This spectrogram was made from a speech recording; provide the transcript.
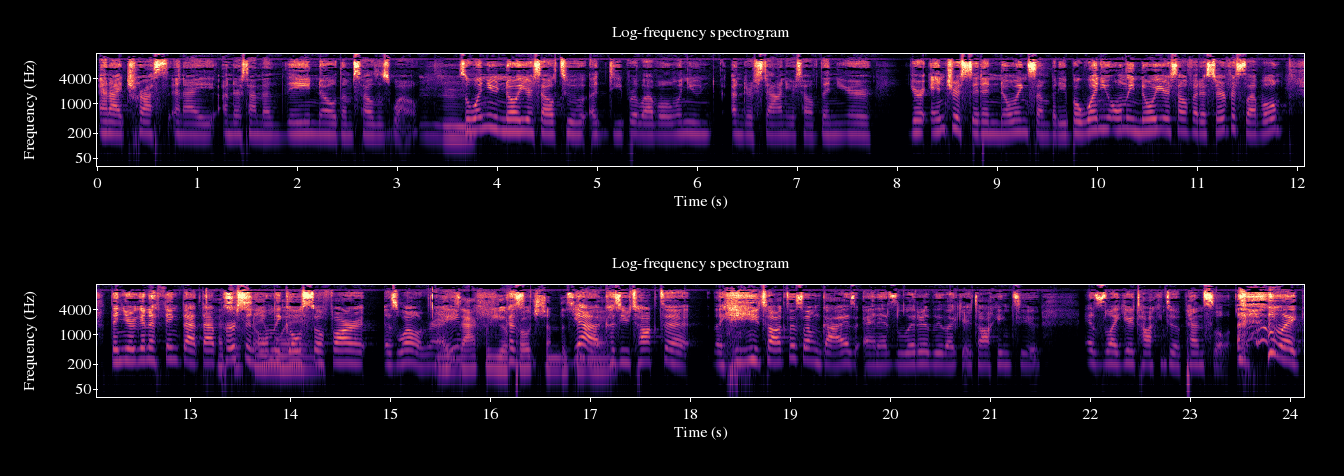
and I trust and I understand that they know themselves as well. Mm-hmm. So when you know yourself to a deeper level, when you understand yourself, then you're you're interested in knowing somebody. But when you only know yourself at a surface level, then you're gonna think that that That's person only goes so far as well, right? Exactly. You approach them the same yeah, way. because you talk to like you talk to some guys and it's literally like you're talking to it's like you're talking to a pencil like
